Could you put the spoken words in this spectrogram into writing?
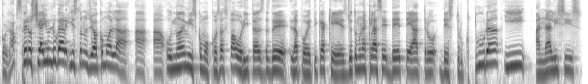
colapsa. Pero si hay un lugar, y esto nos lleva como a la. A, a una de mis como cosas favoritas de la poética, que es yo tomé una clase de teatro de estructura y análisis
